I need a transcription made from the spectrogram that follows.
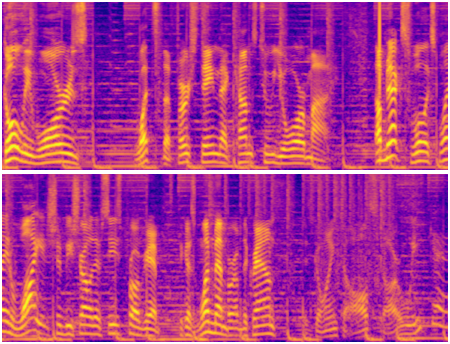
goalie wars, what's the first thing that comes to your mind? Up next, we'll explain why it should be Charlotte FC's program because one member of the Crown is going to All Star Weekend.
